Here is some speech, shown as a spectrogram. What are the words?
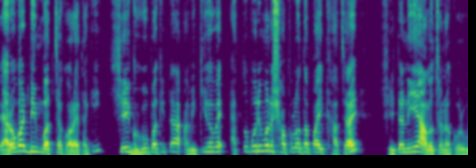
তেরো বার ডিম বাচ্চা করায় থাকি, সেই ঘুঘু পাখিটা আমি কীভাবে এত পরিমাণে সফলতা পাই খাঁচায় সেটা নিয়ে আলোচনা করব।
